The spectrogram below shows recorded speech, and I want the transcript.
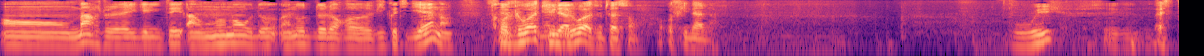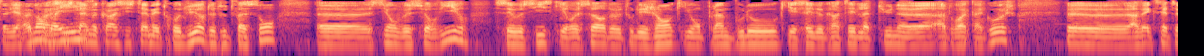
en marge de la légalité à un moment ou de- un autre de leur euh, vie quotidienne. De loi tue la loi, de toute façon, au final. Oui. C'est-à-dire Ah que non, quand, un bah, il- système, quand un système est trop dur, de toute façon, euh, si on veut survivre, c'est aussi ce qui ressort de tous les gens qui ont plein de boulot, qui essayent de gratter de la thune euh, à droite, à gauche. Euh, avec cette,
